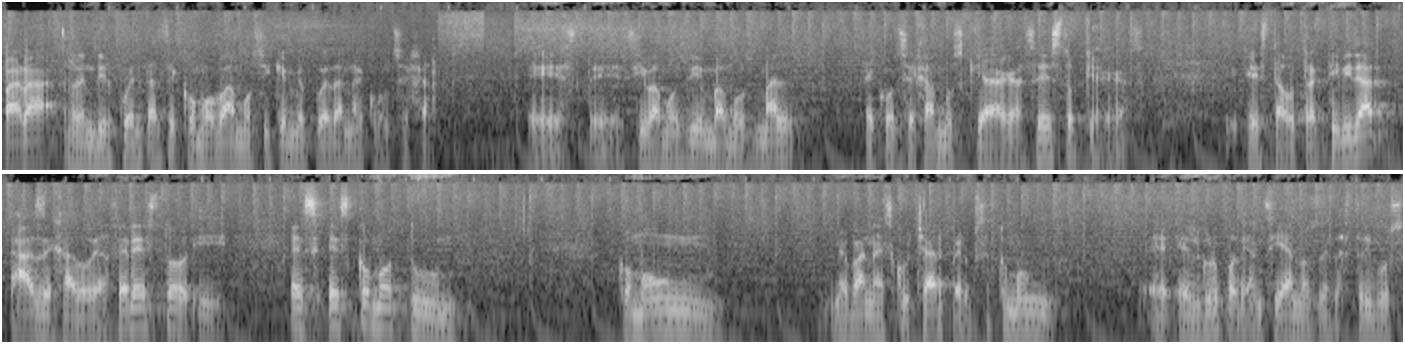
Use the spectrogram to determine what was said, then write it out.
para rendir cuentas de cómo vamos y que me puedan aconsejar. Este, si vamos bien, vamos mal, te aconsejamos que hagas esto, que hagas esta otra actividad, has dejado de hacer esto y es, como tu, como un, me van a escuchar, pero pues es como un, eh, el grupo de ancianos de las tribus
